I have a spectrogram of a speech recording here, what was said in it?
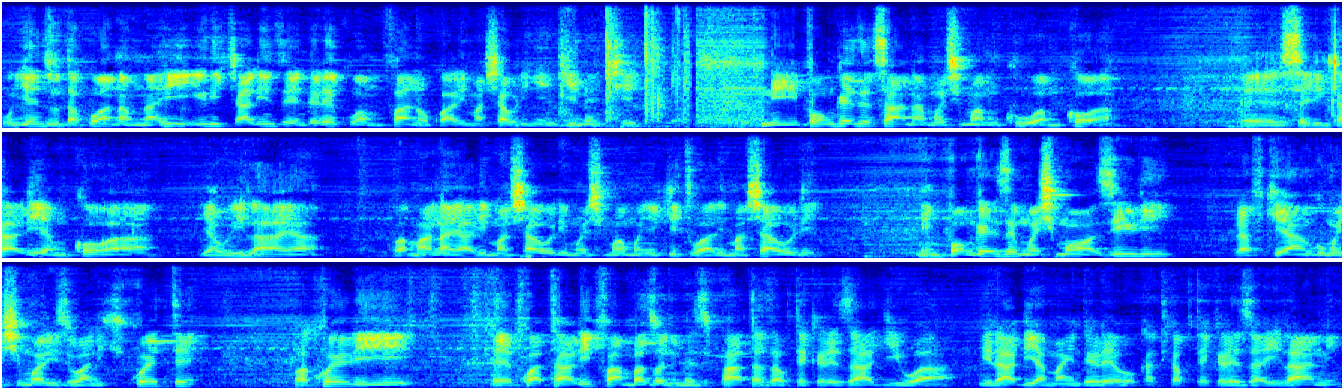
ujenzi utakuwa namna hii, ili Chalinze endelee kuwa mfano kwa halmashauri nyingine nchini. Nipongeze sana Mheshimiwa mkuu wa mkoa e, serikali ya mkoa ya wilaya kwa maana ya halmashauri, mheshimiwa mwenyekiti wa halmashauri, nimpongeze mheshimiwa waziri rafiki yangu mheshimiwa Ridhiwani Kikwete kwa kweli eh, kwa taarifa ambazo nimezipata za utekelezaji wa miradi ya maendeleo katika kutekeleza ilani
